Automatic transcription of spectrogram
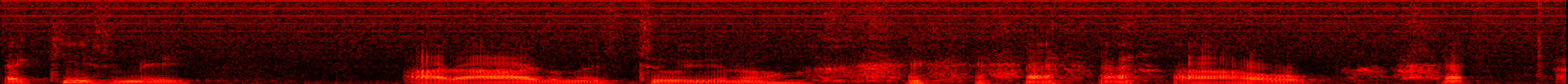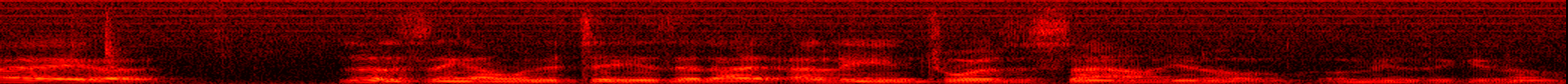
That keeps me out of arguments too, you know. I hope. I uh, another thing I want to tell you is that I, I lean towards the sound, you know, of music. You know,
